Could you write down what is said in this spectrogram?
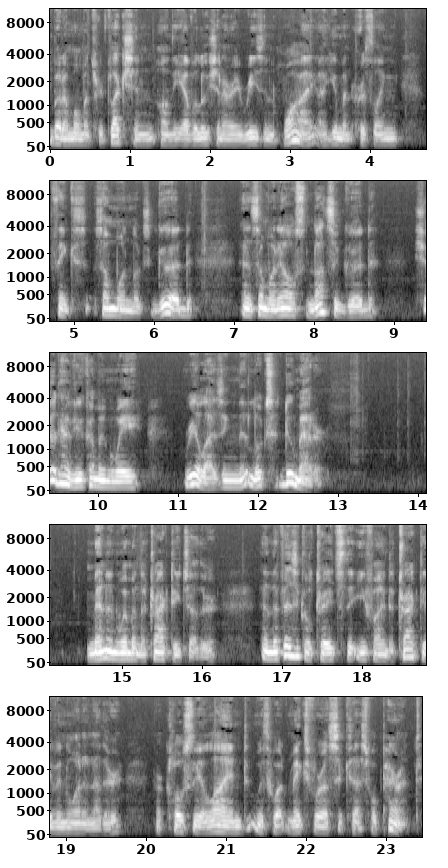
But a moment's reflection on the evolutionary reason why a human earthling thinks someone looks good and someone else not so good should have you coming away realizing that looks do matter. Men and women attract each other, and the physical traits that you find attractive in one another are closely aligned with what makes for a successful parent.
